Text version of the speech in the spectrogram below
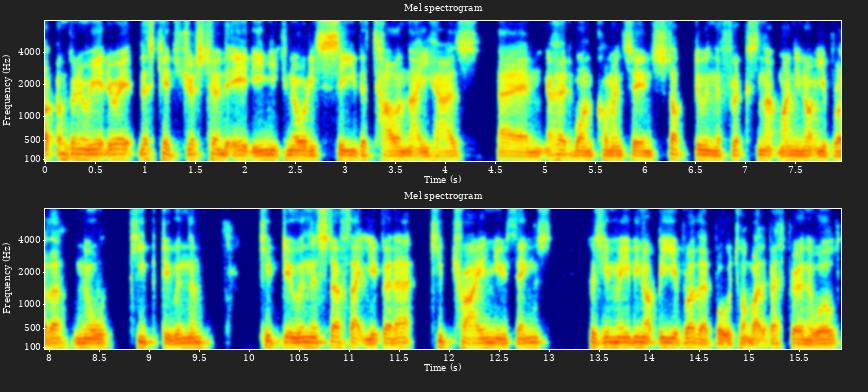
look, I'm going to reiterate: this kid's just turned 18. You can already see the talent that he has. Um, I heard one comment saying, "Stop doing the flicks and that man. You're not your brother. No, keep doing them. Keep doing the stuff that you're good at. Keep trying new things because you maybe not be your brother, but we're talking about the best player in the world."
